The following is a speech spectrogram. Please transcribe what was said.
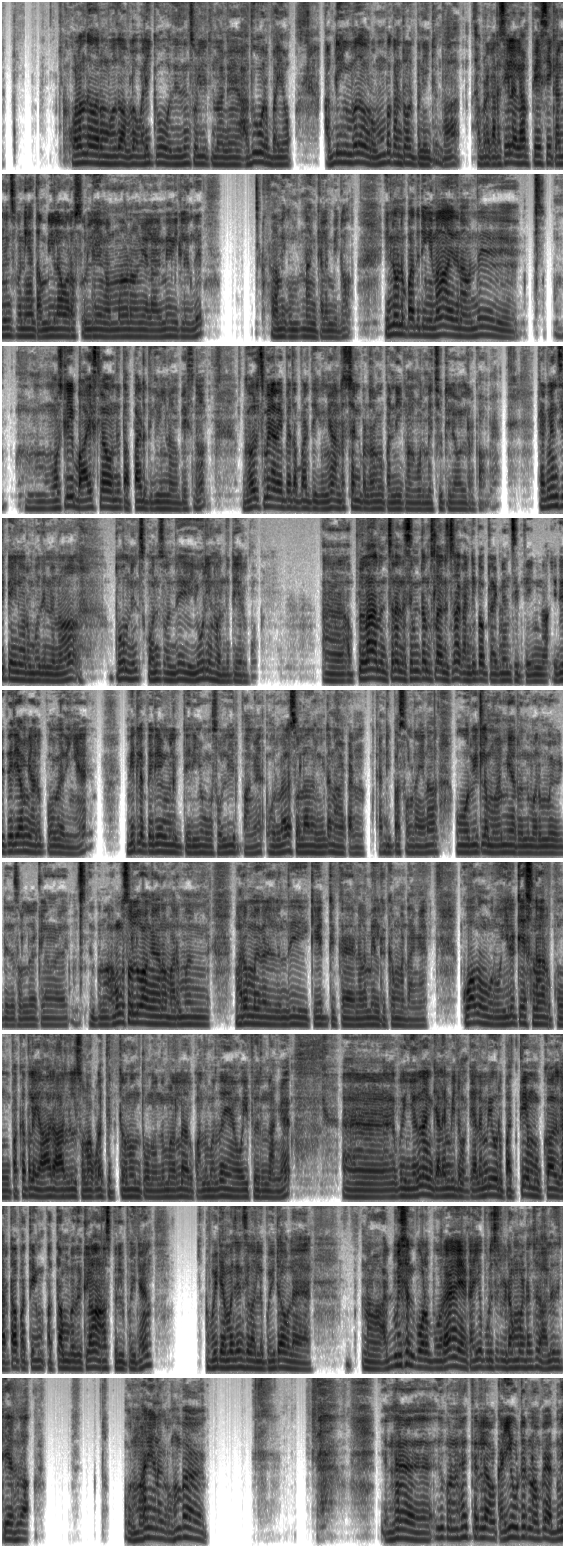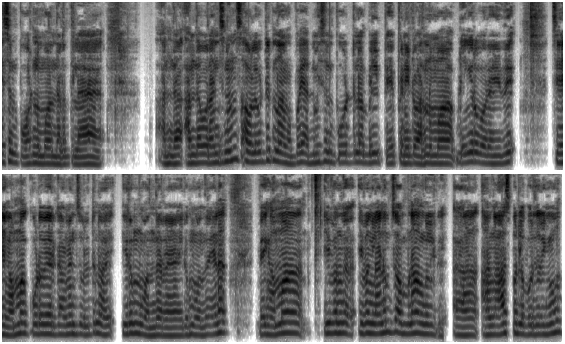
குழந்தை வரும்போது அவ்வளோ வலிக்கும் அது இதுன்னு சொல்லிட்டு இருந்தாங்க. அது ஒரு பயம். அப்படிங்கும்போது அவர் ரொம்ப கண்ட்ரோல் பண்ணிட்டு இருந்தா. அப்புறம் கடைசியில எல்லாம் பேசி கன்வின்ஸ் பண்ணி என் தம்பிலாம் வர சொல்லி எங்கள் அம்மா நாங்கள் எல்லாருமே வீட்டிலேருந்து சாமி கும்பிட்டு நாங்கள் கிளம்பிட்டோம். இன்னொன்று பார்த்துட்டிங்கன்னா இது நான் வந்து மோஸ்ட்லி பாய்ஸ்லாம் வந்து தப்பா எடுத்துக்குவீங்க நாங்கள் பேசினா. கேர்ள்ஸுமே நிறைய பேர் தப்பா எடுத்துக்குவீங்க. அண்டர்ஸ்டாண்ட் பண்ணுறவங்க பண்ணிக்குவாங்க. ஒரு மெச்சூரிட்டி லெவல் இருக்காங்க ப்ரெக்னன்சி பெயின் வரும்போது என்னன்னா டூ மினிட்ஸ் ஒன்ஸ் வந்து யூரின் வந்துட்டே இருக்கும். அப்படிலாம் இருந்துச்சுன்னா இந்த சிம்டம்ஸ்லாம் இருந்துச்சுன்னா கண்டிப்பாக ப்ரெக்னன்சி பெயின் தான். இது தெரியாமல் யாரும் போகாதீங்க. வீட்டில் பெரியவங்களுக்கு தெரியும் அவங்க சொல்லியிருப்பாங்க. ஒரு வேளை சொல்லாதவங்ககிட்ட நான் கண் கண்டிப்பாக சொல்கிறேன் ஏன்னா ஒவ்வொரு வீட்டில் மாமியார் வந்து மருமகிட்ட இதை சொல்றதுக்கெல்லாம் இது பண்ணுவாங்க. அவங்க சொல்லுவாங்க ஆனால் மருமக மருமகள் வந்து கேட்டுக்க நிலைமையில இருக்க மாட்டாங்க. கோபம் வரும் இரிட்டேஷனாக இருக்கும். பக்கத்தில் யார் ஆறுதல் சொன்னால் கூட திட்டணும்னு தோணும். அந்த மாதிரிலாம் இருக்கும். அந்த மாதிரி தான் என் ஒய்ஃப் இருந்தாங்க. அப்புறம் இங்கேருந்து நாங்கள் கிளம்பிட்டோம். கிளம்பி ஒரு பத்தே முக்கால் கரெக்டாக பத்தே பத்தொம்பதுக்கெலாம் ஹாஸ்பிட்டல் போயிட்டேன். போயிட்டு எமர்ஜென்சி வார்டில் போயிட்டு அவளை நான் அட்மிஷன் போட போறேன். என் கையை பிடிச்சிட்டு விட மாட்டேன்னு சொல்லி அழுதுட்டே இருந்தா. ஒரு மாதிரி எனக்கு ரொம்ப என்ன இது பண்ணனே தெரியல. அவள் கையை விட்டுட்டு நான் போய் அட்மிஷன் போடணுமா அந்த இடத்துல? அந்த அந்த ஒரு அஞ்சு நிமிஷம் அவளை விட்டுட்டு நாங்கள் போய் அட்மிஷன் போட்டு நான் பில் பே பண்ணிட்டு வரணுமா அப்படிங்கிற ஒரு இது. சரி எங்கள் அம்மா கூடவே இருக்காங்கன்னு சொல்லிட்டு நான் இரும்பு வந்துடுறேன் இரும்பு வந்துடுறேன். ஏன்னா இப்போ எங்கள் அம்மா இவங்க இவங்களை அனுப்பிச்சோம் அப்படின்னா அவங்களுக்கு அங்கே ஹாஸ்பிட்டலில் பொறுத்த வரைக்கும்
